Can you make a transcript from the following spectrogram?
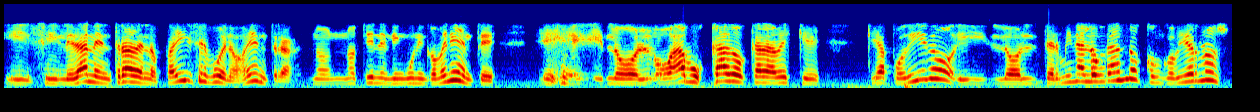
y si le dan entrada en los países, bueno, entra, no, no tiene ningún inconveniente. Eh, lo, lo ha buscado cada vez que, que ha podido y lo termina logrando con gobiernos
